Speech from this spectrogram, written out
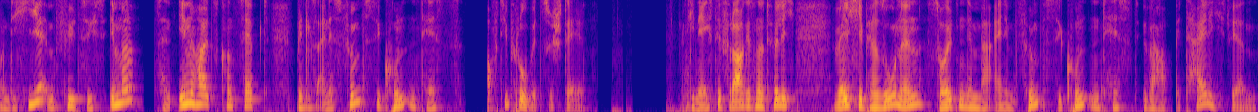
Und hier empfiehlt sich immer, sein Inhaltskonzept mittels eines 5-Sekunden-Tests auf die Probe zu stellen. Die nächste Frage ist natürlich, welche Personen sollten denn bei einem 5-Sekunden-Test überhaupt beteiligt werden?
